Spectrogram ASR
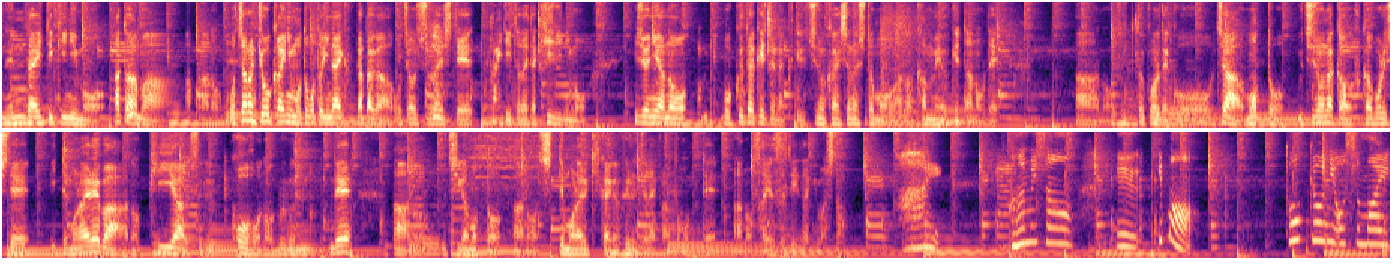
年代的にもあとはまああのお茶の業界にもともといない方がお茶を取材して書いていただいた記事にも非常にあの僕だけじゃなくてうちの会社の人もあの感銘を受けたのであのそういったところでこうじゃあもっとうちの中を深掘りしていってもらえればあの PR する広報の部分であのうちがもっとあの知ってもらえる機会が増えるんじゃないかなと思ってあの採用させていただきました。はい、こなみさん、えー、今東京にお住まい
